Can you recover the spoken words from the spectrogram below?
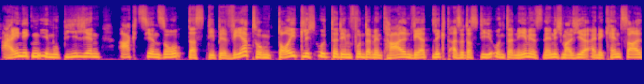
einigen Immobilienaktien so, dass die Bewertung deutlich unter dem fundamentalen Wert liegt. Also dass die Unternehmen, jetzt nenne ich mal hier eine Kennzahl,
